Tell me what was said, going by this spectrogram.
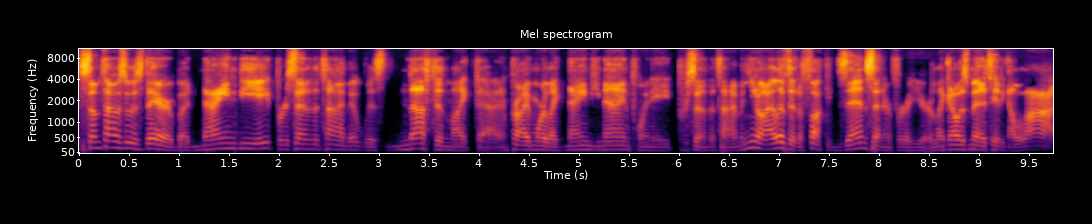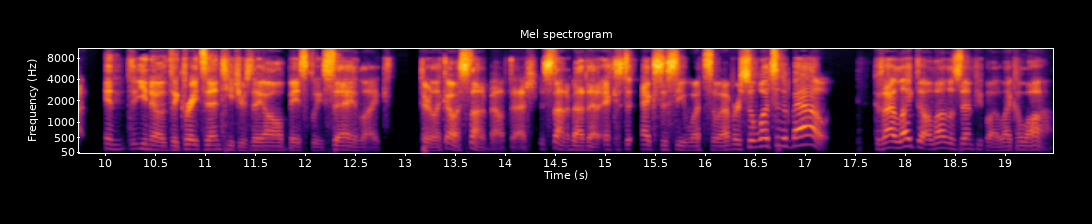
sometimes it was there, but 98% of the time it was nothing like that. And probably more like 99.8% of the time. And, you know, I lived at a fucking Zen center for a year. Like I was meditating a lot. And, you know, the great Zen teachers, they all basically say, like, they're like, oh, it's not about that. It's not about that ec- ecstasy whatsoever. So what's it about? Because I like a lot of those Zen people. I like a lot.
